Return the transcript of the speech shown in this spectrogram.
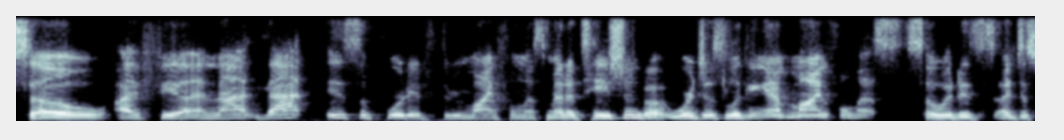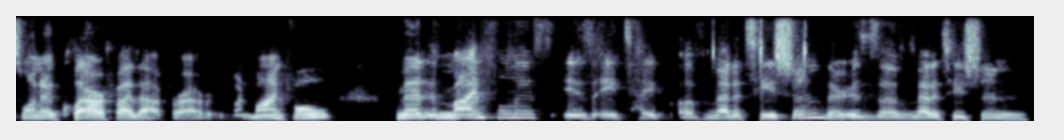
So I feel, and that that is supported through mindfulness meditation, but we're just looking at mindfulness. So it is. I just want to clarify that for everyone. Mindful med, mindfulness is a type of meditation. There is a meditation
